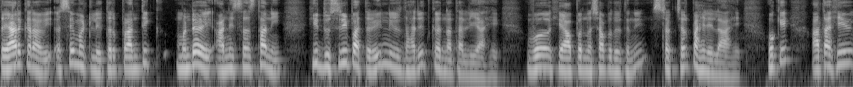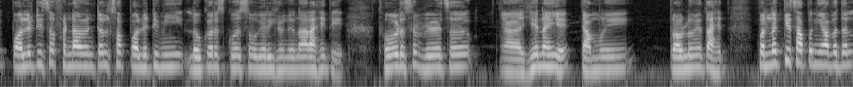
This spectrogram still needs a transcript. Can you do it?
तयार करावी असे म्हटले तर प्रांतिक मंडळे आणि संस्थांनी ही दुसरी पातळी निर्धारित करण्यात आली आहे व हे आपण अशा पद्धतीने स्ट्रक्चर पाहिलेलं आहे. ओके आता हे पॉलिटीचं फंडामेंटल्स ऑफ पॉलिटी मी लवकरच कोर्स वगैरे घेऊन येणार आहे ते. थोडंसं वेळेचं हे नाही आहे त्यामुळे प्रॉब्लेम येत आहेत. पण नक्कीच आपण याबद्दल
